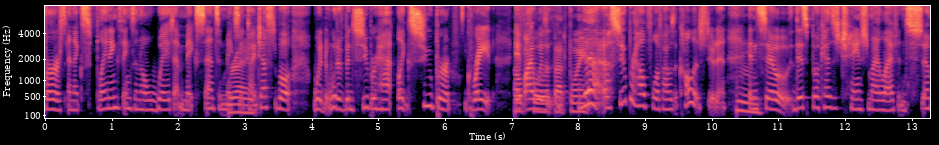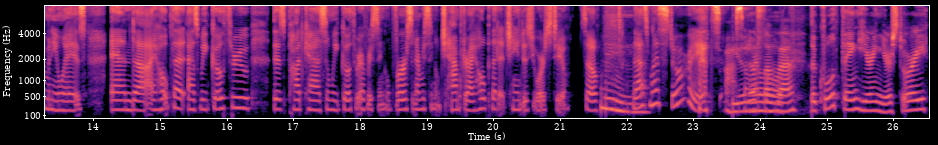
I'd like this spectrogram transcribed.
verse and explaining things in a way that makes sense and makes Right. it digestible would would have been super ha- like super great if I was at that point. Yeah, uh, super helpful if I was a college student. And so this book has changed my life in so many ways. And uh, I hope that as we go through this podcast and we go through every single verse and every single chapter, I hope that it changes yours too. So that's my story. That's awesome. I love that. The cool thing hearing your story,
